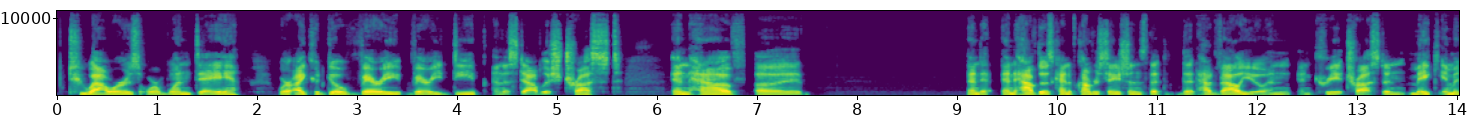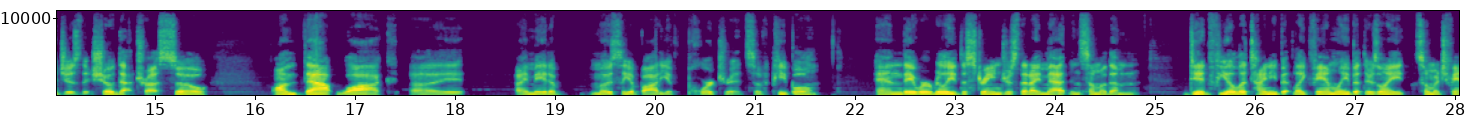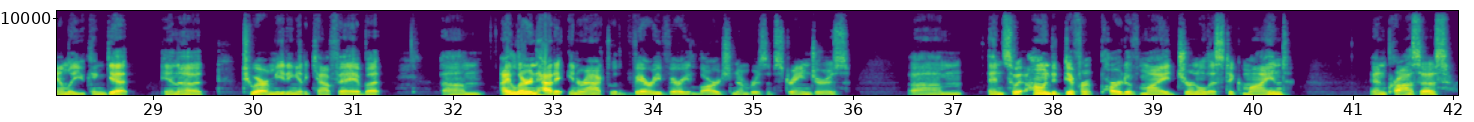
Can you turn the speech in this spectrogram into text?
two hours or one day, where I could go very, very deep and establish trust and have a and and have those kind of conversations that that had value and and create trust and make images that showed that trust. So on that walk uh, i made a mostly a body of portraits of people and they were really the strangers that i met and some of them did feel a tiny bit like family but there's only so much family you can get in a two hour meeting at a cafe but um, i learned how to interact with very very large numbers of strangers um, and so it honed a different part of my journalistic mind and process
